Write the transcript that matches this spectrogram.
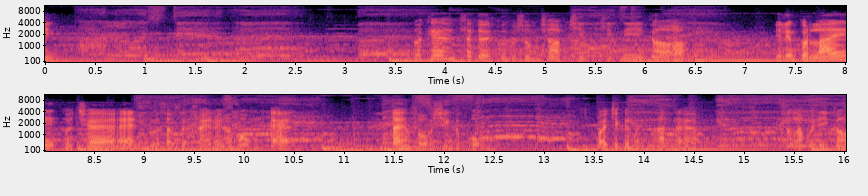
ริง ๆ เคถ้าเกิดคุณผู้ชมชอบคลิปคลิปนี้ก็ อย่าลืมกดไลค์ กดแชร์ and กด subscribe นะครับผม and thanks for watching ครับผม ไว้เจอกันใหม่พาร์ทนะครับสำหรับวันนี้ก็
